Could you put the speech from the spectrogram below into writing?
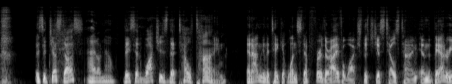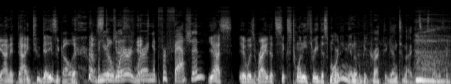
Is it just us? I don't know. They said watches that tell time. And I'm going to take it one step further. I have a watch that just tells time, and the battery on it died two days ago. and I'm And still you're just wearing it. wearing it for fashion? Yes, it was right at 6:23 this morning and it'll be correct again tonight at 6:23.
